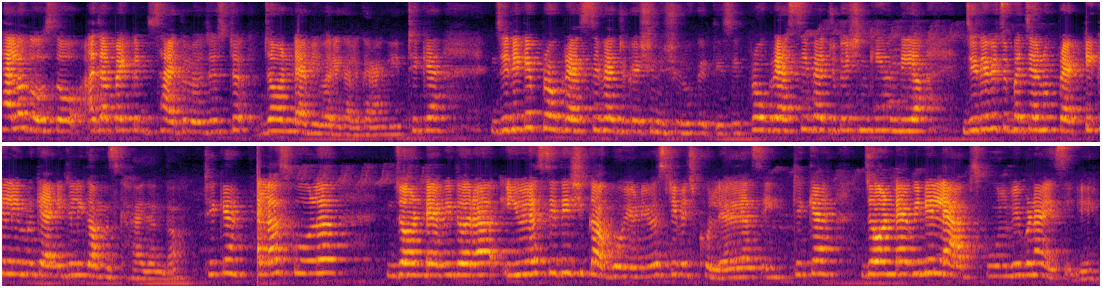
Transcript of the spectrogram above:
ਹੈਲੋ ਦੋਸਤੋ, ਅੱਜ ਆਪਾਂ ਇੱਕ ਸਾਈਕੋਲੋਜਿਸਟ ਜੌਨ ਡੈਵੀ ਬਾਰੇ ਗੱਲ ਕਰਾਂਗੇ, ਠੀਕ ਹੈ? ਜਿਨੇ ਕਿ ਪ੍ਰੋਗਰੈਸਿਵ ਐਜੂਕੇਸ਼ਨ ਸ਼ੁਰੂ ਕੀਤੀ ਸੀ। ਪ੍ਰੋਗਰੈਸਿਵ ਐਜੂਕੇਸ਼ਨ ਕੀ ਹੁੰਦੀ ਆ? ਜਿਹਦੇ ਵਿੱਚ ਬੱਚਿਆਂ ਨੂੰ ਪ੍ਰੈਕਟੀਕਲੀ ਮਕੈਨੀਕਲੀ ਕੰਮ ਸਿਖਾਇਆ ਜਾਂਦਾ, ਠੀਕ ਹੈ? ਪਹਿਲਾ ਸਕੂਲ ਜੌਨ ਡੈਵੀ ਦੁਆਰਾ ਯੂਐਸਸੀ ਦੀ ਸ਼ਿਕਾਗੋ ਯੂਨੀਵਰਸਿਟੀ ਵਿੱਚ ਖੋਲ੍ਹਿਆ ਗਿਆ ਸੀ, ਠੀਕ ਹੈ? ਜੌਨ ਡੈਵੀ ਨੇ ਲੈਬ ਸਕੂਲ ਵੀ ਬਣਾਏ ਸੀਗੇ।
